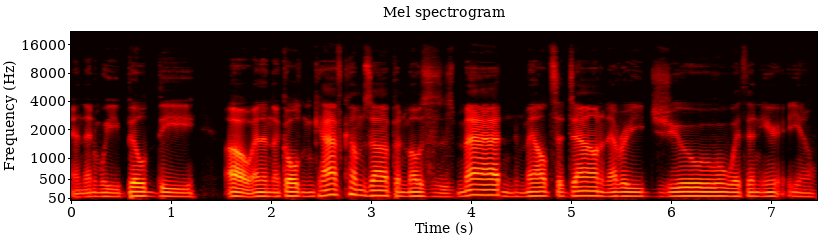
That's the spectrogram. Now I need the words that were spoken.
and then we build the. Oh, and then the golden calf comes up, and Moses is mad and melts it down, and every Jew within ear, you know,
